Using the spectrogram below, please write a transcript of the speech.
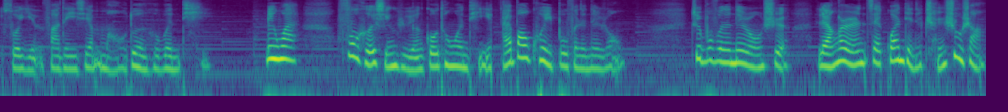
所引发的一些矛盾和问题。另外，复合型语言沟通问题还包括一部分的内容，这部分的内容是两个人在观点的陈述上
